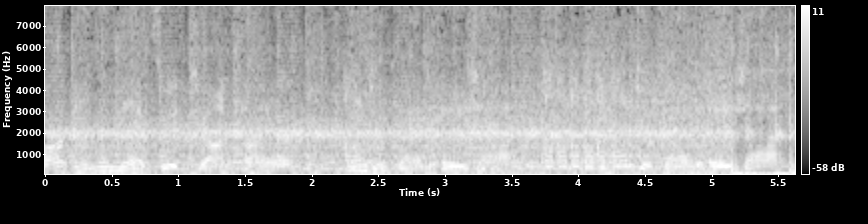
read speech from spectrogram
are in the mix with Jon Connor. Underground Asia. Underground Asia.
